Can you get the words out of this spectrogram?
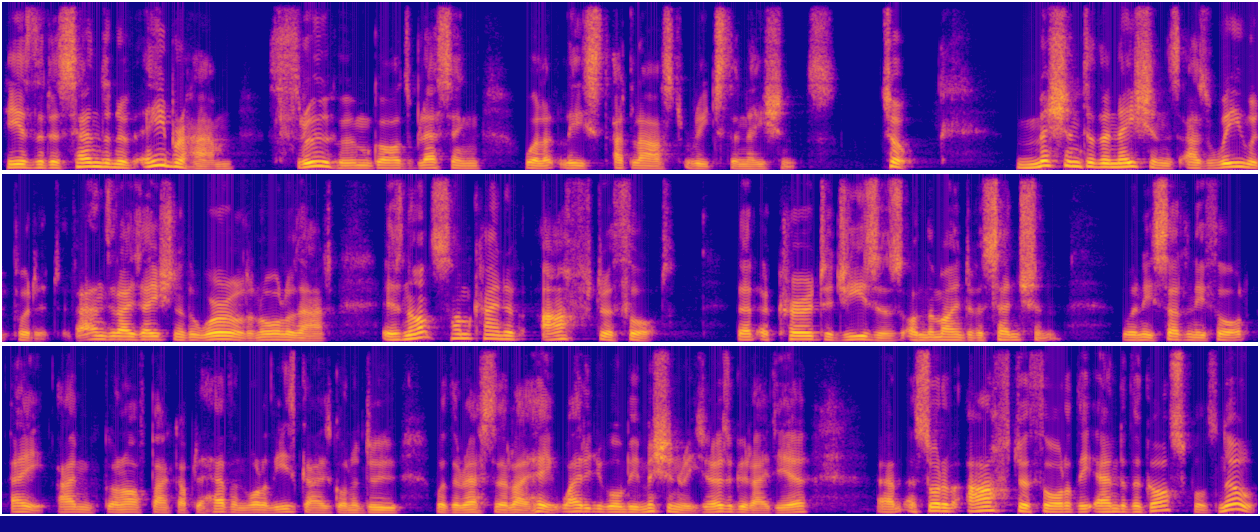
He is the descendant of Abraham through whom God's blessing will at least at last reach the nations. So, mission to the nations, as we would put it, evangelization of the world and all of that, is not some kind of afterthought that occurred to Jesus on the Mount of Ascension when he suddenly thought, hey, I'm going off back up to heaven. What are these guys going to do with the rest of their life? Hey, why don't you go and be missionaries? There's a good idea. Um, a sort of afterthought at the end of the Gospels. No,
